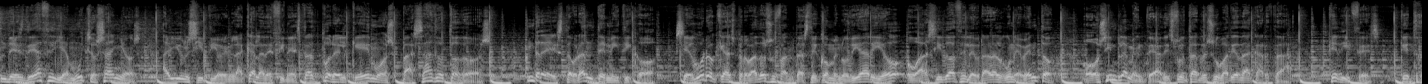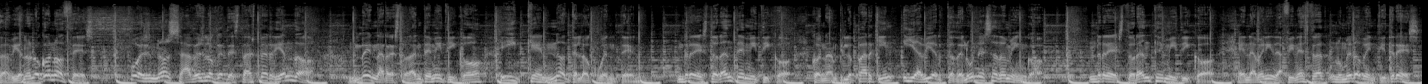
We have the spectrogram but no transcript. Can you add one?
Desde hace ya muchos años hay un sitio en la cala de Finestrat por el que hemos pasado todos. Restaurante Mítico. Seguro que has probado su fantástico menú diario o has ido a celebrar algún evento o simplemente a disfrutar de su variada carta. ¿Qué dices? ¿Que todavía no lo conoces? Pues no sabes lo que te estás perdiendo. Ven a Restaurante Mítico y que no te lo cuenten. Restaurante Mítico, con amplio parking y abierto de lunes a domingo. Restaurante Mítico, en Avenida Finestrat número 23,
